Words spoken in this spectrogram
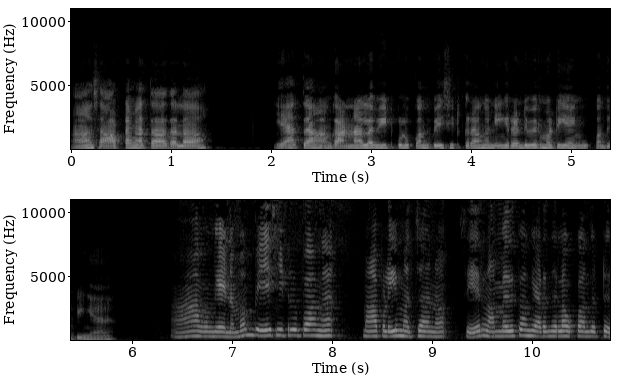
ஆ சாப்பிட்டாங்க அத்தா அதெல்லாம். ஏத்தா அங்கே அண்ணா எல்லாம் வீட்டுக்குள்ள உட்காந்து பேசிட்டு இருக்கிறாங்க நீங்கள் ரெண்டு பேரும் மட்டும் ஏன் இங்கே உட்காந்துட்டீங்க? ஆ அவங்க என்னமோ பேசிட்டு இருப்பாங்க மாப்பிளையும் மச்சானும். சரி நம்ம எதுக்கு அங்க இடங்கெல்லாம் உட்காந்துட்டு?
